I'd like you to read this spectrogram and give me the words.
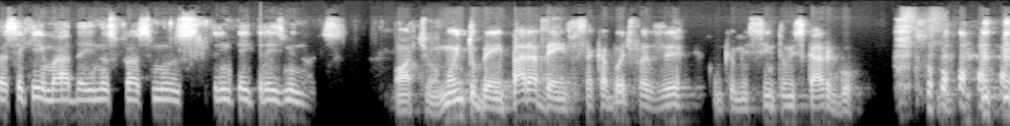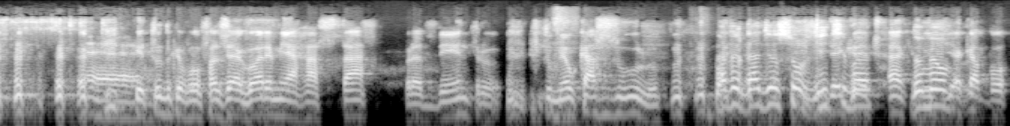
para ser queimada aí nos próximos 33 minutos. Ótimo, muito bem, parabéns. Você acabou de fazer com que eu me sinta um escargot. é... Porque tudo que eu vou fazer agora é me arrastar para dentro do meu casulo. Na verdade, eu sou vítima do meu. Acabou.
